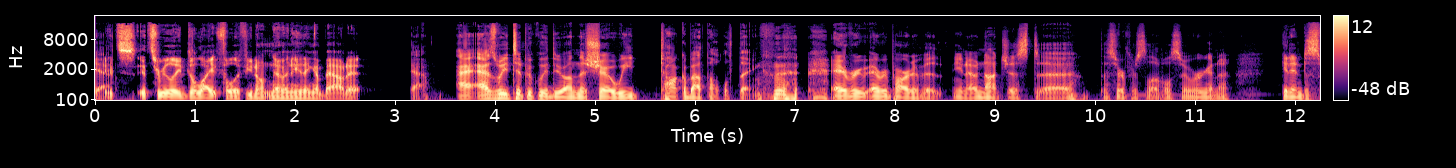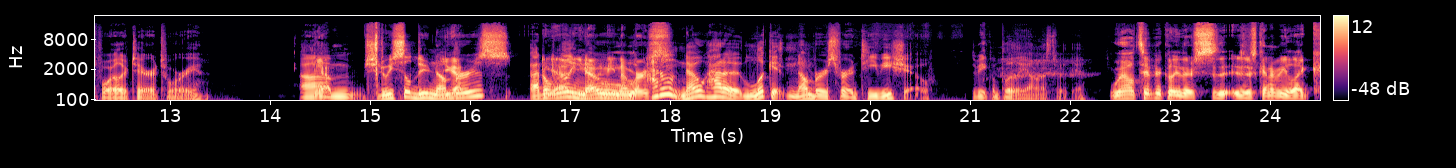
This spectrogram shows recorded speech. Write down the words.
Yeah. it's it's really delightful if you don't know anything about it. yeah as we typically do on this show, we talk about the whole thing, every every part of it. You know, not just uh, the surface level. So we're gonna get into spoiler territory. Yeah. Um, should we still do numbers? I don't yeah, really know. any numbers? I don't know how to look at numbers for a TV show. To be completely honest with you. Well, typically there's there's going to be like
